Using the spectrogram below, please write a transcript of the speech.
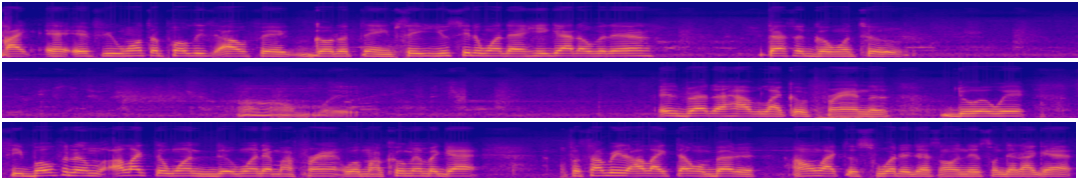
Like if you want the police outfit, go to theme. See, you see the one that he got over there? That's a good one too. Um, wait. It's better to have like a friend to do it with. See, both of them, I like the one, the one that my friend, well, my crew member got. For some reason, I like that one better. I don't like the sweater that's on this one that I got.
